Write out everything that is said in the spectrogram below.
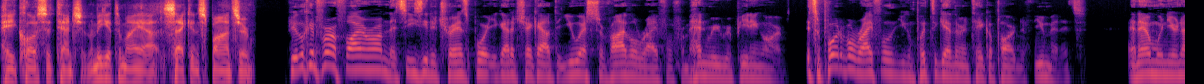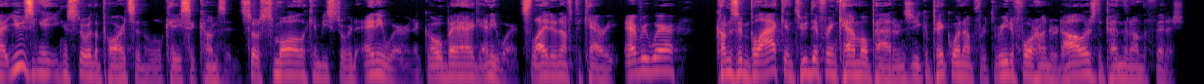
Pay close attention. Let me get to my uh, second sponsor. If you're looking for a firearm that's easy to transport, you got to check out the U.S. Survival Rifle from Henry Repeating Arms. It's a portable rifle you can put together and take apart in a few minutes. And then when you're not using it, you can store the parts in the little case it comes in. It's so small, it can be stored anywhere in a go bag, anywhere. It's light enough to carry everywhere. Comes in black and two different camo patterns. You can pick one up for three to four hundred dollars, depending on the finish.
